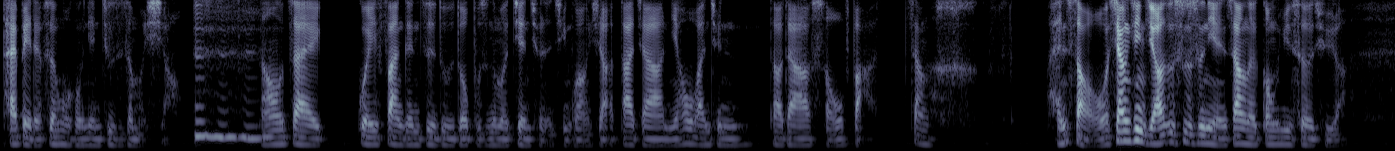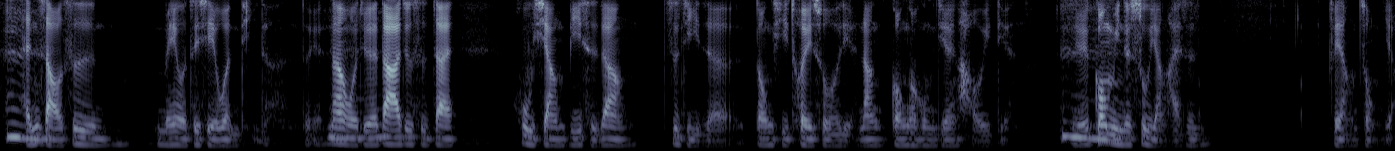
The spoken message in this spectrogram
台北的生活空间就是这么小，嗯哼哼，然后在规范跟制度都不是那么健全的情况下，大家你要完全大家守法，这样很少。我相信只要是四十年以上的公寓社区啊。很少是没有这些问题的，对。那我觉得大家就是在互相彼此让自己的东西退缩一点，让公共空间好一点。因为公民的素养还是非常重要。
